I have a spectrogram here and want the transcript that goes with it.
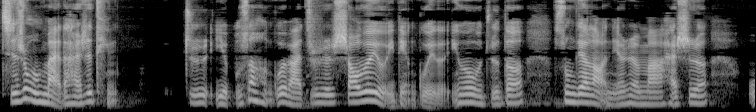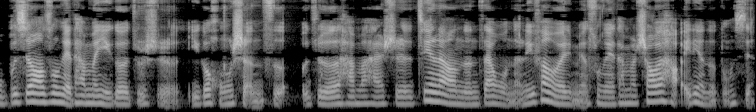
其实我买的还是挺，就是也不算很贵吧，就是稍微有一点贵的，因为我觉得送给老年人嘛，还是我不希望送给他们一个就是一个红绳子，我觉得他们还是尽量能在我能力范围里面送给他们稍微好一点的东西，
